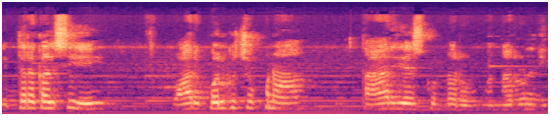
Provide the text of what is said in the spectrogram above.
ఇద్దరు కలిసి వారి కొలుకు చొప్పున తయారు చేసుకుంటున్నారు నరుణ్ణి.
